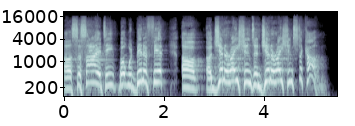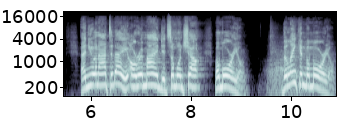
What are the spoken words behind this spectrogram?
uh, society, but would benefit uh, uh, generations and generations to come. And you and I today are reminded, someone shout memorial. The Lincoln Memorial.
